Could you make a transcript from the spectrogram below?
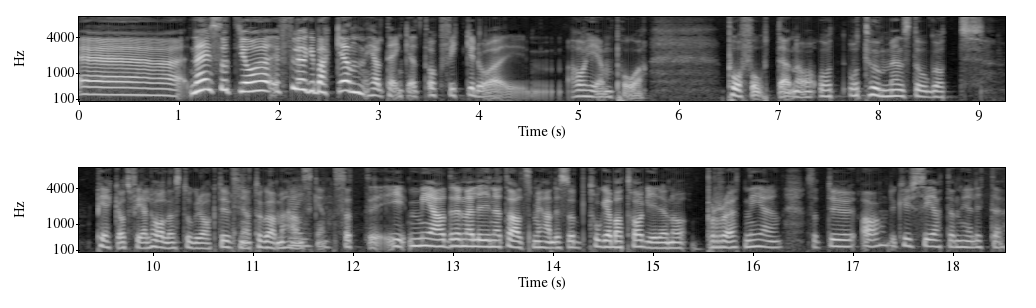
Eh, nej så att jag flög i backen helt enkelt och fick ju då ha hem på, på foten och, och, och tummen stod åt pekade åt fel håll, den stod rakt ut när jag tog av mig handsken. Så att i, med adrenalinet och allt som jag hade så tog jag bara tag i den och bröt ner den. Så att du, ja, du kan ju se att den är lite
